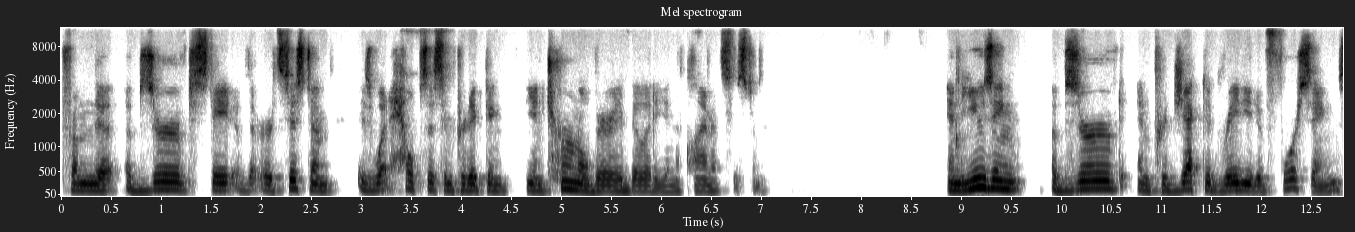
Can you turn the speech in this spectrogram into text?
from the observed state of the Earth system is what helps us in predicting the internal variability in the climate system. And using observed and projected radiative forcings,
